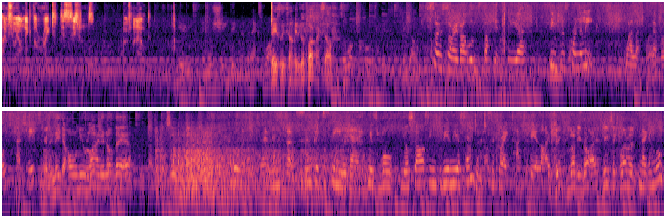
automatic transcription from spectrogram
I'm sure you'll make the right decisions. Postman out. You and your she-demon the next wife. Basically telling me to go fuck myself. So what caused this big old... So sorry about all these buckets. We uh, seem to have sprung a leak. Well, uh, several, actually. You're going to need a whole new lining up there. Triple super. We'll look into it. Minister, it's so good to see you again. Miss Wolf, your star seems to be in the ascendant. It's a great time to be alive. Too bloody right, Peter Clement. Megan Wolf.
